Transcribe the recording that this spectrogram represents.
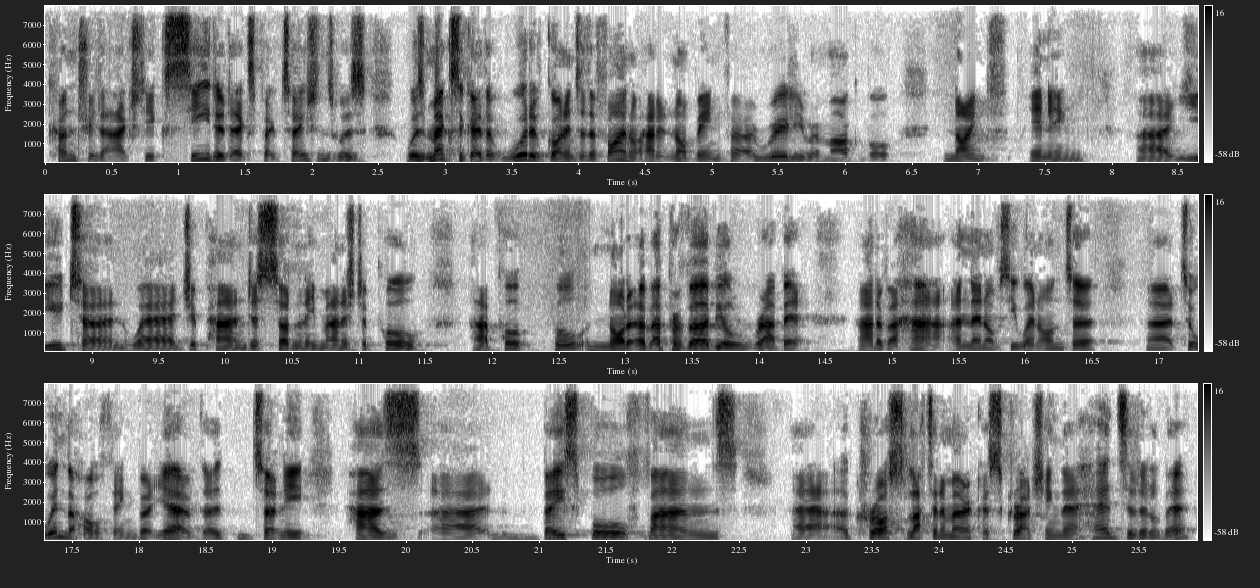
country that actually exceeded expectations was was Mexico that would have gone into the final had it not been for a really remarkable ninth inning uh, U-turn where Japan just suddenly managed to pull uh, pull, pull not a, a, proverbial rabbit out of a hat and then obviously went on to uh, to win the whole thing. But yeah, it certainly has uh, baseball fans uh, across Latin America scratching their heads a little bit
